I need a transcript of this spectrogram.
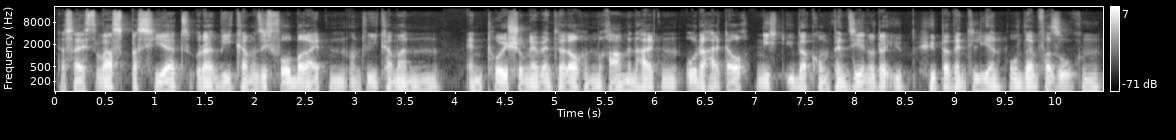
Das heißt, was passiert oder wie kann man sich vorbereiten und wie kann man Enttäuschung eventuell auch im Rahmen halten oder halt auch nicht überkompensieren oder hyperventilieren und dann versuchen,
